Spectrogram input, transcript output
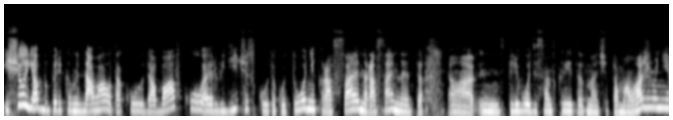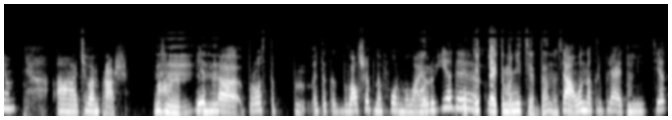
Еще я бы порекомендовала такую добавку аюрведическую, такой тоник рассайна. Рассайна это а, в переводе санскрита значит омолаживание, а, чиванпраш. Угу, а, это угу. просто это как бы волшебная формула аюрведы. Он укрепляет иммунитет, да? Насколько? Да, он накрепляет иммунитет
